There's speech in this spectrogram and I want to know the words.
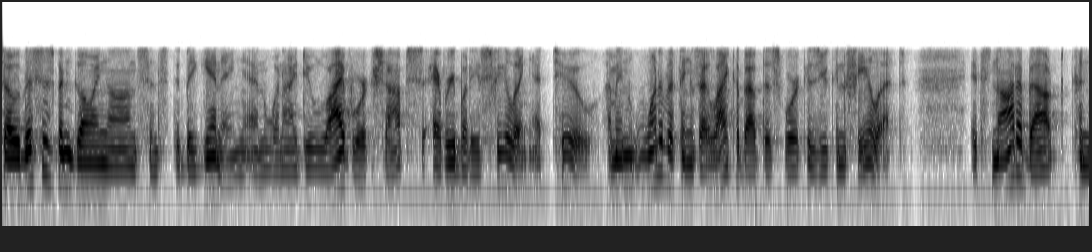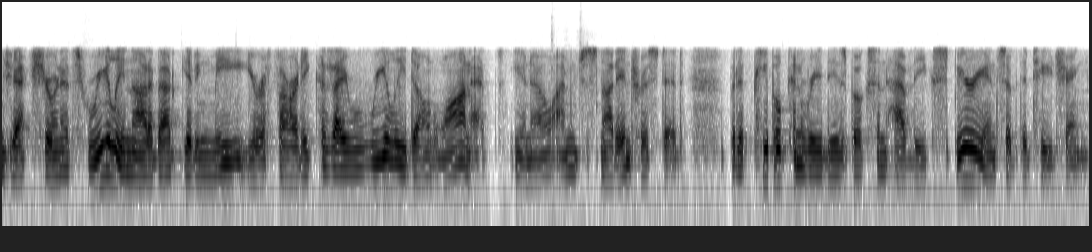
So this has been going on since the beginning, and when I do live workshops, everybody's feeling it too. I mean, one of the things I like about this work is you can feel it. It's not about conjecture, and it's really not about giving me your authority because I really don't want it. You know, I'm just not interested. But if people can read these books and have the experience of the teaching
